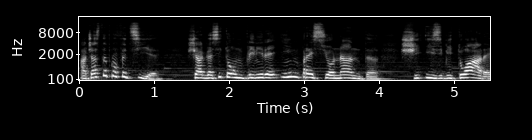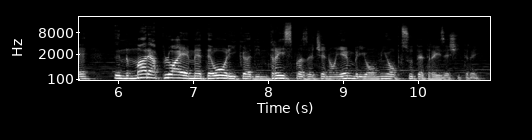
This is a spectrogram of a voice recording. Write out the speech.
Această profeție și-a găsit o împlinire impresionantă și izbitoare în marea ploaie meteorică din 13 noiembrie 1833.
